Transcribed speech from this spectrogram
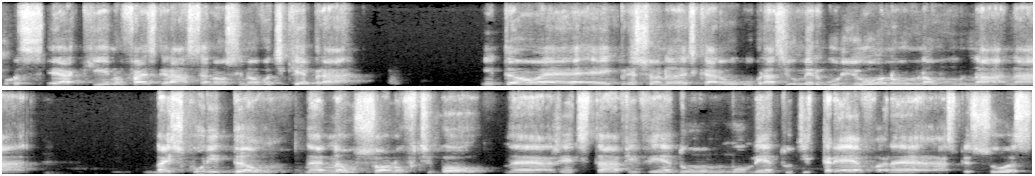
você aqui não faz graça, não, senão eu vou te quebrar. Então é, é impressionante, cara. O, Brasil mergulhou no, na, na, na, escuridão, né? não só no futebol. Né? A gente está vivendo um momento de treva, né? As pessoas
